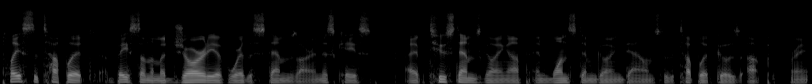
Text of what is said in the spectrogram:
place the tuplet based on the majority of where the stems are. In this case, I have two stems going up and one stem going down, so the tuplet goes up, right?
